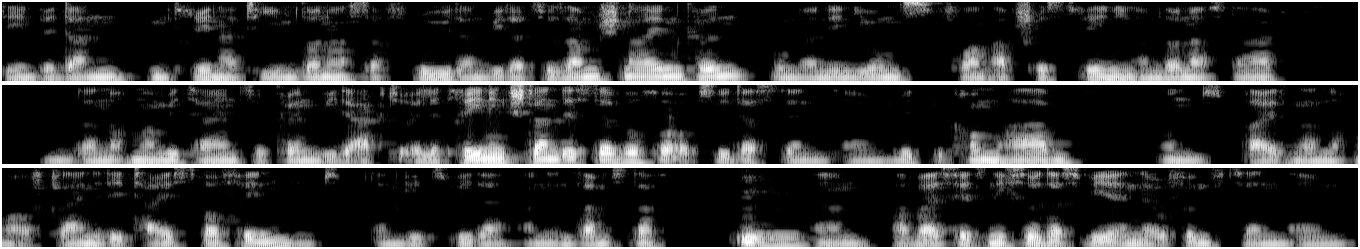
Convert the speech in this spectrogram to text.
den wir dann im Trainerteam Donnerstag früh dann wieder zusammenschneiden können, um dann den Jungs vor dem Abschlusstraining am Donnerstag um dann nochmal mitteilen zu können, wie der aktuelle Trainingsstand ist der Woche, ob sie das denn ähm, mitbekommen haben und weisen dann nochmal auf kleine Details drauf hin und dann geht's wieder an den Samstag. Mhm. Ähm, aber es ist jetzt nicht so, dass wir in der U15 ähm,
